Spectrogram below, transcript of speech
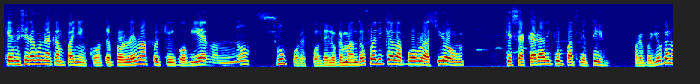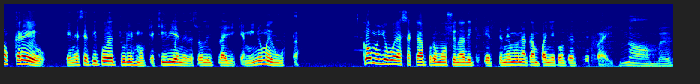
que no hicieran una campaña en contra, el problema fue que el gobierno no supo responder. Lo que mandó fue de que a la población que sacara de que un patriotismo. Por ejemplo, yo que no creo en ese tipo de turismo que aquí viene de sol y playa y que a mí no me gusta, ¿cómo yo voy a sacar a promocionar de que, tenemos una campaña contra este país? No, hombre.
